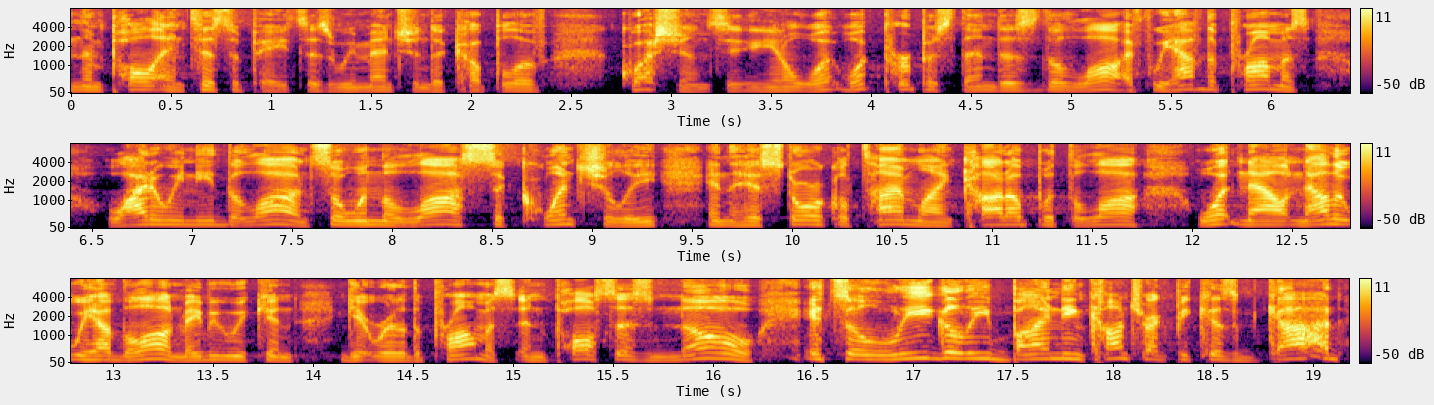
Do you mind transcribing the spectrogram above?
And then Paul anticipates, as we mentioned, a couple of questions. You know, what, what purpose then does the law? If we have the promise, why do we need the law? And so when the law sequentially in the historical timeline caught up with the law, what now? Now that we have the law, maybe we can get rid of the promise. And Paul says, no, it's a legally binding contract because God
